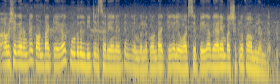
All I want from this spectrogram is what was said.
ആവശ്യക്കാരുണ്ട് കോൺടാക്ട് ചെയ്യുക. കൂടുതൽ ഡീറ്റെയിൽസ് അറിയാനായിട്ട് എന്റെ നമ്പറിൽ കോൺടാക്ട് ചെയ്യുക. അല്ലെങ്കിൽ വാട്സപ്പ് ചെയ്യുക. വേറെയും പശുക്കൾ ഫാമിലുണ്ട്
